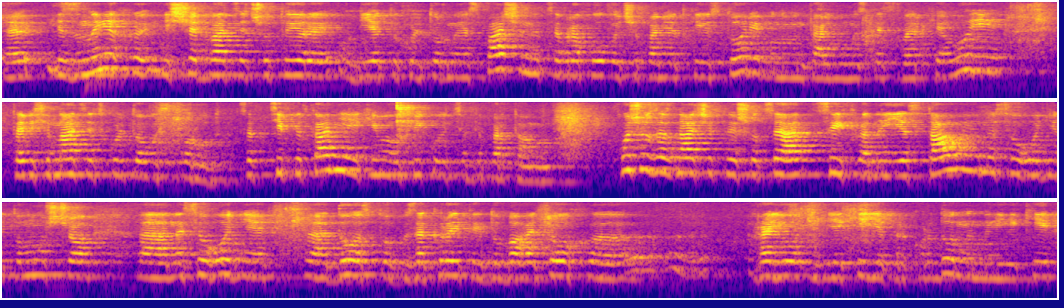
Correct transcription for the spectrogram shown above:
Е, Із них іще 24 об'єкти культурної спадщини, це враховуючи пам'ятки історії, монументального мистецтва археології та 18 культових споруд. Це ті питання, якими опікується департамент. Хочу зазначити, що ця цифра не є сталою на сьогодні, тому що е, на сьогодні е, доступ закритий до багатьох е, районів, які є прикордонними, які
